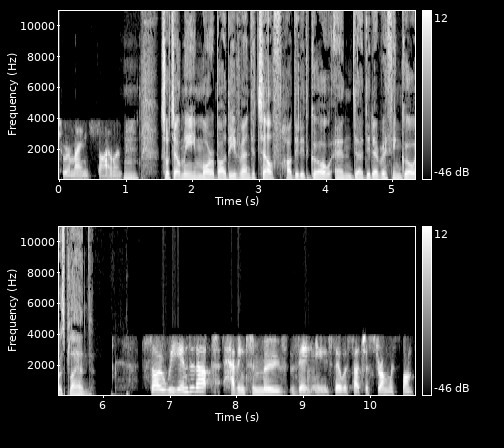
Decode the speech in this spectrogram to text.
to remain silent. Mm. So tell me more about the event itself. How did it go and uh, did everything go as planned? So we ended up having to move venues. There was such a strong response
